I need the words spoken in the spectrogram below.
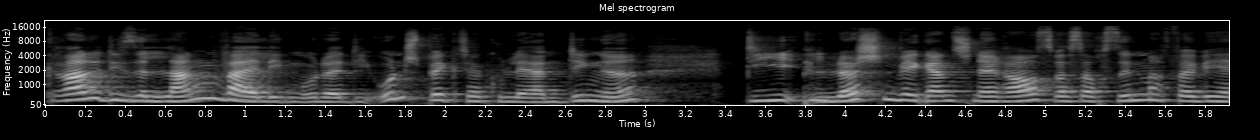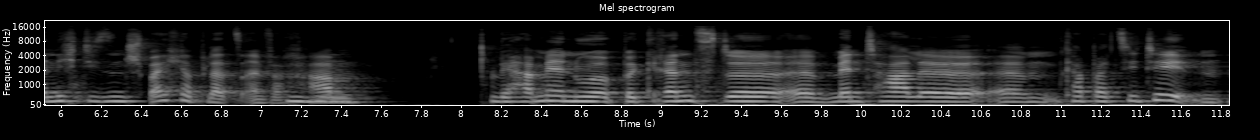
gerade diese langweiligen oder die unspektakulären Dinge, die löschen wir ganz schnell raus, was auch Sinn macht, weil wir ja nicht diesen Speicherplatz einfach mhm. haben. Wir haben ja nur begrenzte äh, mentale ähm, Kapazitäten.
